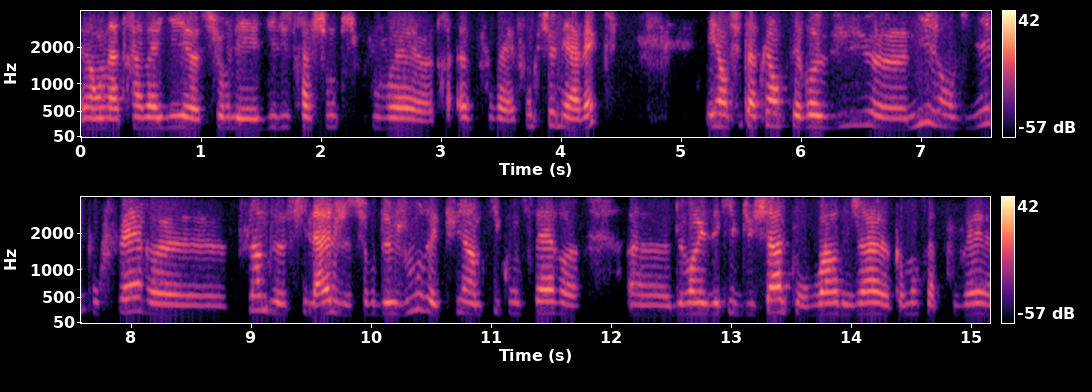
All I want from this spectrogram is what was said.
on a travaillé sur les illustrations qui pourraient, pourraient fonctionner avec. Et ensuite, après, on s'est revu mi-janvier pour faire plein de filages sur deux jours et puis un petit concert devant les équipes du chat pour voir déjà comment ça pouvait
